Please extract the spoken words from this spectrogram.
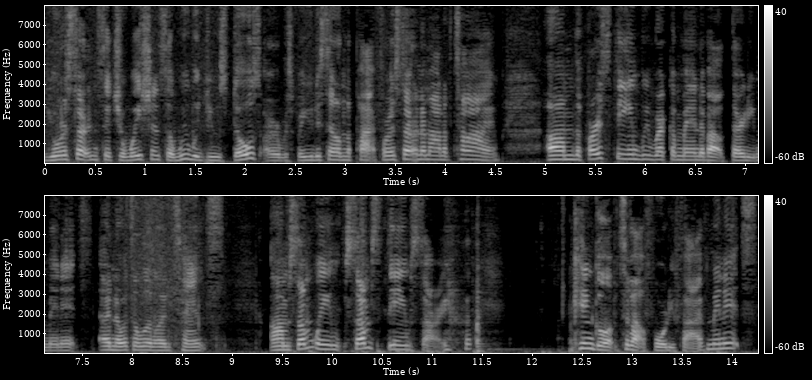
your certain situation. So we would use those herbs for you to sit on the pot for a certain amount of time. Um, the first steam we recommend about 30 minutes. I know it's a little intense. Um, some some steam, sorry, can go up to about 45 minutes.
